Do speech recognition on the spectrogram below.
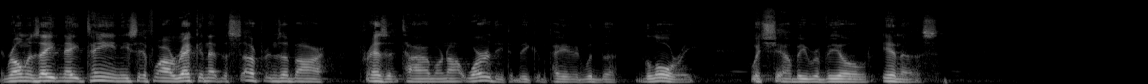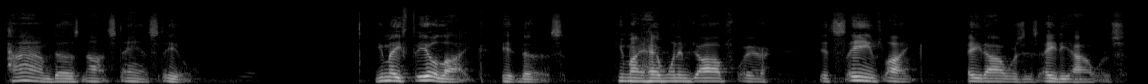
In Romans 8 and 18, he said, For I reckon that the sufferings of our present time are not worthy to be compared with the glory which shall be revealed in us. Time does not stand still. You may feel like it does. You might have one of them jobs where it seems like eight hours is 80 hours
